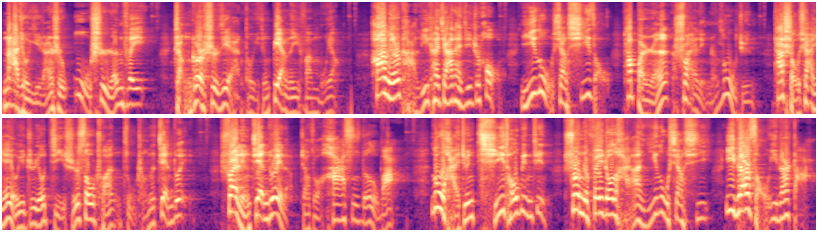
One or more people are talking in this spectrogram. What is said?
那就已然是物是人非，整个世界都已经变了一番模样。哈米尔卡离开迦太基之后，一路向西走，他本人率领着陆军，他手下也有一支由几十艘船组成的舰队，率领舰队的叫做哈斯德鲁巴。陆海军齐头并进，顺着非洲的海岸一路向西，一边走一边打，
